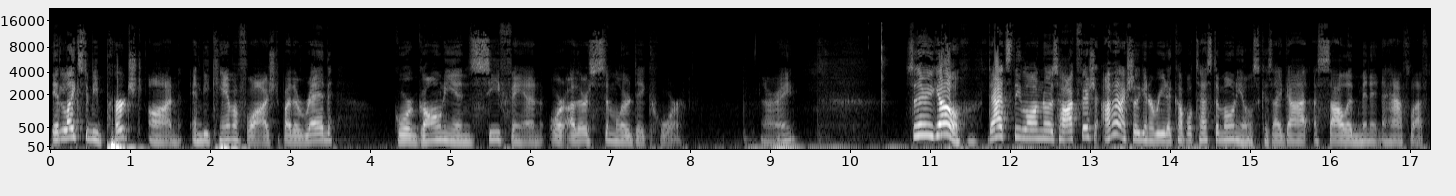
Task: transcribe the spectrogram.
It likes to be perched on and be camouflaged by the red Gorgonian sea fan or other similar decor. All right. So there you go. That's the long nosed hawkfish. I'm actually going to read a couple testimonials because I got a solid minute and a half left.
